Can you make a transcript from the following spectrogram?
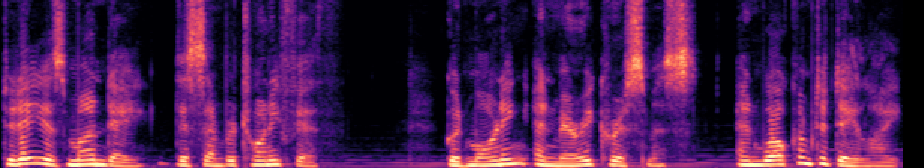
Today is Monday, December 25th. Good morning and Merry Christmas, and welcome to Daylight,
